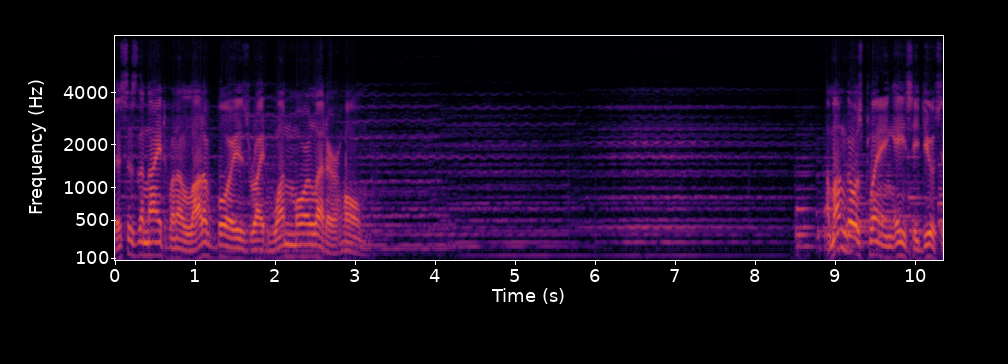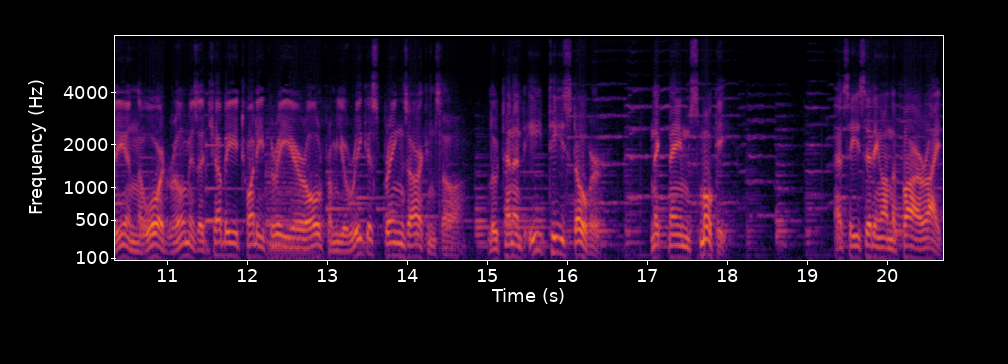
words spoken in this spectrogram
This is the night when a lot of boys write one more letter home. Among those playing acey deucey in the wardroom is a chubby 23 year old from Eureka Springs, Arkansas, Lieutenant E.T. Stover, nicknamed Smoky. That's he sitting on the far right.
